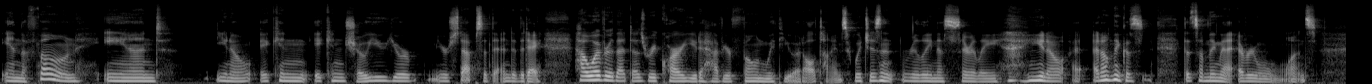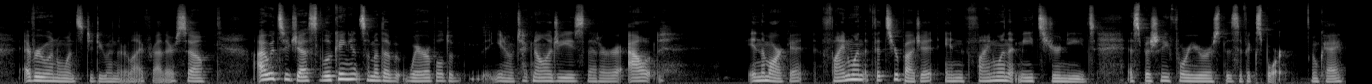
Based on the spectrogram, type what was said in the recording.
in the phone and you know it can it can show you your your steps at the end of the day. However that does require you to have your phone with you at all times which isn't really necessarily you know i, I don't think that's that's something that everyone wants everyone wants to do in their life rather. So i would suggest looking at some of the wearable you know technologies that are out in the market, find one that fits your budget, and find one that meets your needs, especially for your specific sport. Okay.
